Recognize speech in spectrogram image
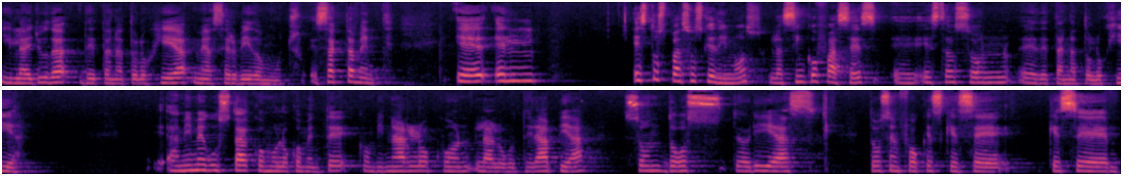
y la ayuda de tanatología me ha servido mucho. Exactamente. Eh, estos pasos que dimos, las cinco fases, eh, estas son eh, de tanatología. A mí me gusta, como lo comenté, combinarlo con la logoterapia. Son dos teorías, dos enfoques que se, que se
